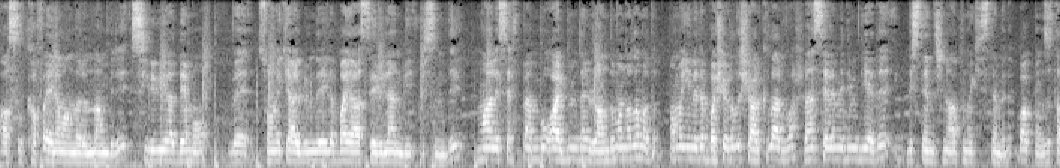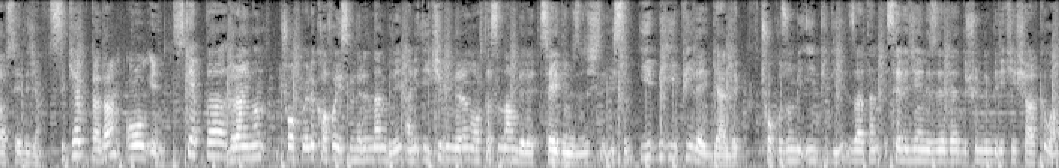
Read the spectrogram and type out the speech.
asıl kafa elemanlarından biri Silvia Demo ve sonraki albümleriyle bayağı sevilen bir isimdi. Maalesef ben bu albümden randıman alamadım ama yine de başarılı şarkılar var. Ben sevemedim diye de listenin dışına atmak istemedim. Bakmanızı tavsiye edeceğim. Skepta'dan All In. Skepta Grime'ın çok böyle kafa isimlerinden biri. Hani 2000'lerin ortasından beri sevdiğimiz bir isim. İyi bir EP ile geldik. Çok uzun bir EP değil. Zaten seveceğinizi de düşündüğüm bir iki şarkı var.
